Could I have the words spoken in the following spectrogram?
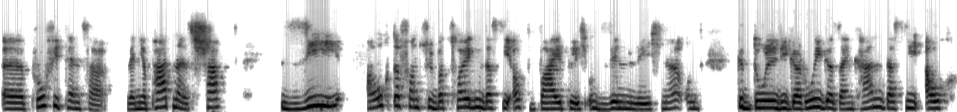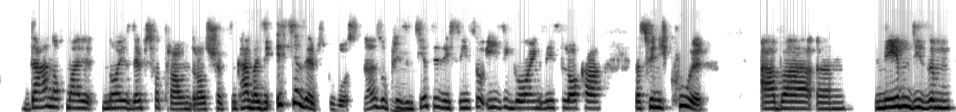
äh, Profitänzer, wenn ihr Partner es schafft, sie auch davon zu überzeugen, dass sie auch weiblich und sinnlich ne, und geduldiger, ruhiger sein kann, dass sie auch da nochmal neues Selbstvertrauen draus schöpfen kann, weil sie ist ja selbstbewusst. Ne? So mhm. präsentiert sie sich, sie ist so easygoing, sie ist locker. Das finde ich cool. Aber ähm, neben diesem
